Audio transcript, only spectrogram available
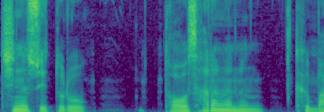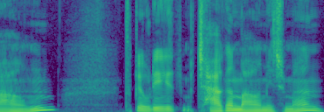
지낼 수 있도록 더 사랑하는 그 마음, 특히 우리 작은 마음이지만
